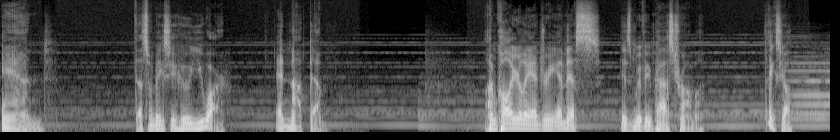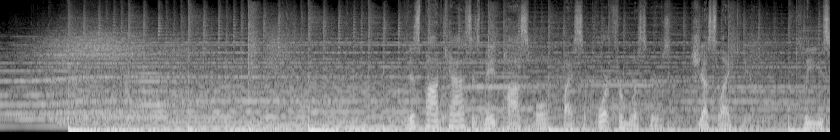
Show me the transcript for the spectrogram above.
and that's what makes you who you are and not them. I'm Collier Landry, and this is Moving Past Trauma. Thanks, y'all. This podcast is made possible by support from listeners just like you. Please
